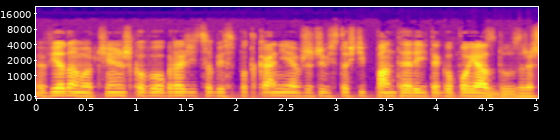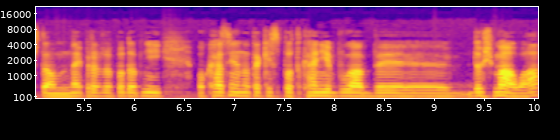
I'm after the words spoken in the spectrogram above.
wiadomo, ciężko wyobrazić sobie spotkanie w rzeczywistości Pantery i tego pojazdu. Zresztą najprawdopodobniej okazja na takie spotkanie byłaby dość mała,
